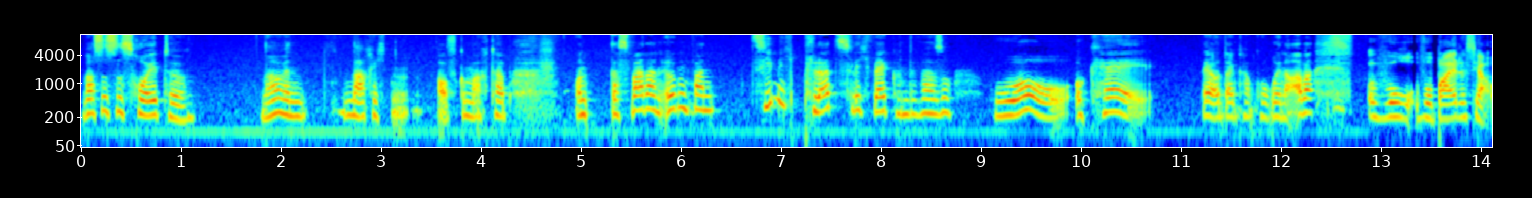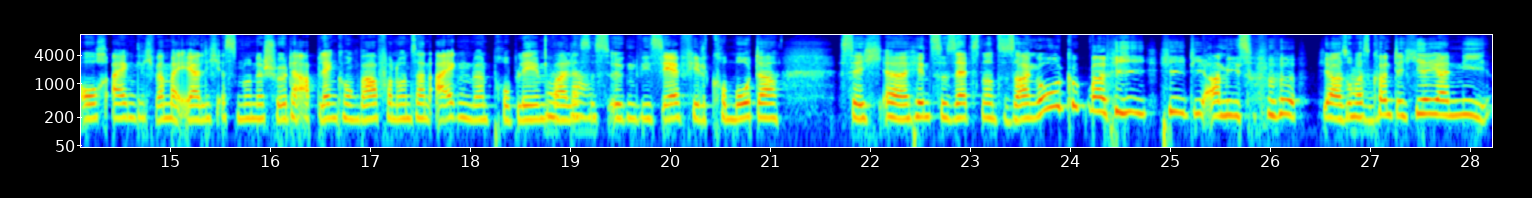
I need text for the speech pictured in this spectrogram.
was ist es heute? Ne, wenn Nachrichten aufgemacht habe. Und das war dann irgendwann ziemlich plötzlich weg und war so, wow, okay, ja, und dann kam Corona. Aber Wo, wobei das ja auch eigentlich, wenn man ehrlich ist, nur eine schöne Ablenkung war von unseren eigenen Problemen, ja, weil klar. es ist irgendwie sehr viel kommoder, sich äh, hinzusetzen und zu sagen, oh, guck mal, hi, hi, die Amis. ja, sowas mhm. könnte hier ja nie.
